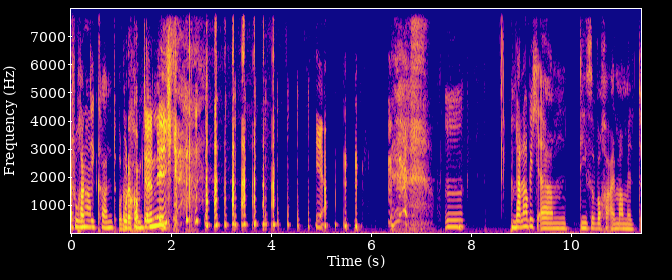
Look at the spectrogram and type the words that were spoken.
tun hat. Praktikant oder, Oder kommt der nicht? ja. Und dann habe ich ähm, diese Woche einmal mit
